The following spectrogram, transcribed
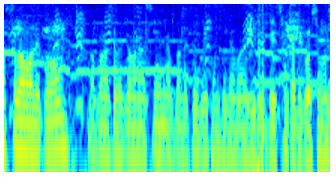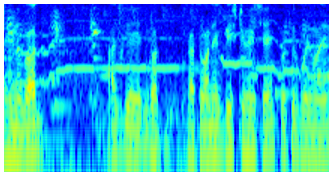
আসসালামু আলাইকুম। আপনারা সবাই কেমন আছেন? আপনারা যে যেখান থেকে আমার ভিডিও দেখছেন, তাদেরকে অসংখ্য ধন্যবাদ। আজকে গত রাতে অনেক বৃষ্টি হয়েছে, প্রচুর পরিমাণে।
